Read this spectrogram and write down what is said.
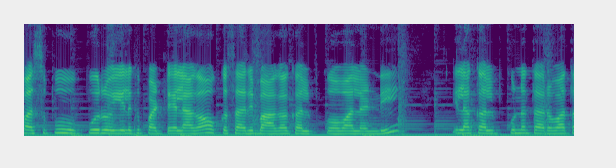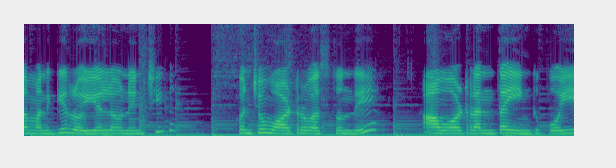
పసుపు ఉప్పు రొయ్యలకు పట్టేలాగా ఒకసారి బాగా కలుపుకోవాలండి. ఇలా కలుపుకున్న తర్వాత మనకి రొయ్యల్లో నుంచి కొంచెం వాటర్ వస్తుంది. ఆ వాటర్ అంతా ఇంకిపోయి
